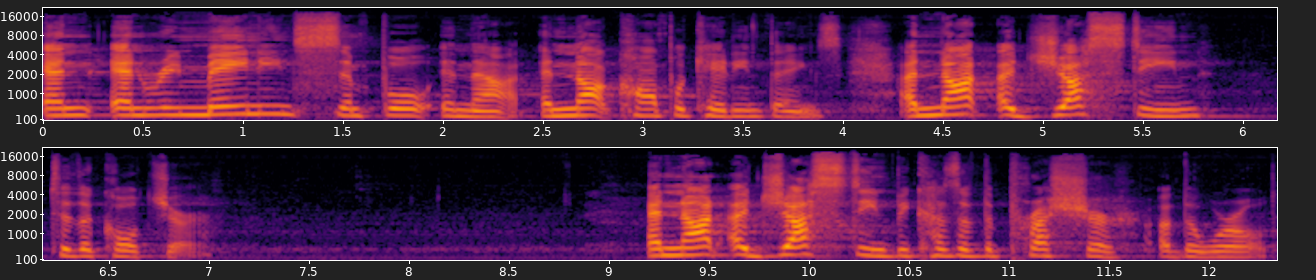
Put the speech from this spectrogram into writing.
and, and remaining simple in that and not complicating things and not adjusting to the culture and not adjusting because of the pressure of the world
